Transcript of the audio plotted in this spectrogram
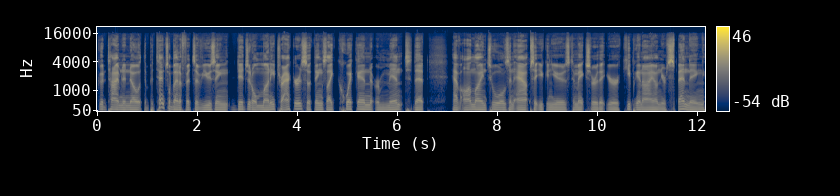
good time to note the potential benefits of using digital money trackers. So things like Quicken or Mint that have online tools and apps that you can use to make sure that you're keeping an eye on your spending.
